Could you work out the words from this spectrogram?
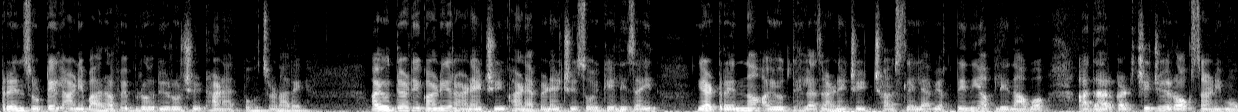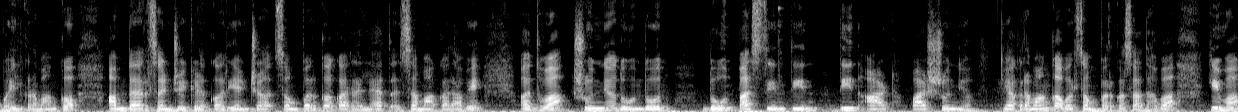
ट्रेन सुटेल आणि बारा फेब्रुवारी रोजी ठाण्यात पोहोचणार आहे. अयोध्या ठिकाणी राहण्याची खाण्यापिण्याची सोय केली जाईल. या ट्रेननं अयोध्येला जाण्याची इच्छा असलेल्या व्यक्तींनी आपली नावं आधार कार्डची झेरॉक्स आणि मोबाईल क्रमांक आमदार संजय केळकर यांच्या संपर्क कार्यालयात जमा करावे अथवा शून्य दोन दोन दोन पाच तीन तीन तीन आठ पाच शून्य या क्रमांकावर संपर्क साधावा किंवा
